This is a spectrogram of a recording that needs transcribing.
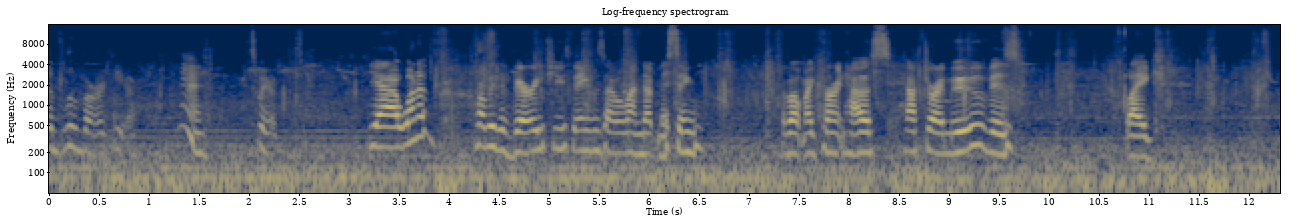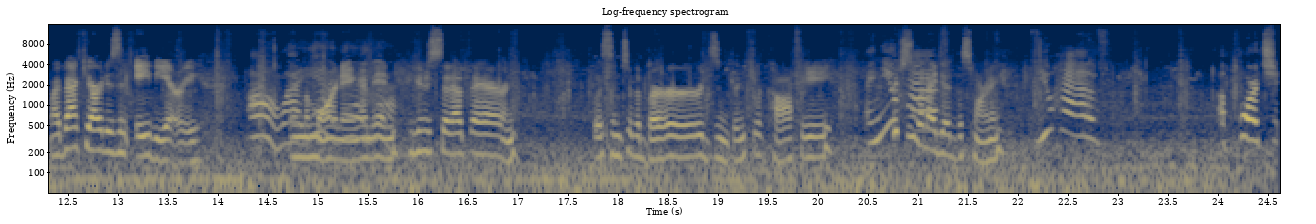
the bluebird here. Yeah. It's weird. Yeah, one of probably the very few things I will end up missing about my current house after I move is like my backyard is an aviary. Oh, wow. in the yeah, morning. yeah, I mean, yeah. you can just sit out there and listen to the birds and drink your coffee, and you which is what I did this morning. You have a porch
